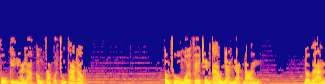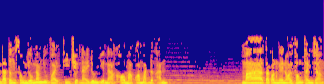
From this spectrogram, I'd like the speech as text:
vũ kỹ hay là công pháp của chúng ta đâu. Tông chủ ngồi phía trên cao nhàn nhạt, nhạt nói, đối với hắn đã từng sống nhiều năm như vậy thì chuyện này đương nhiên là khó mà qua mắt được hắn. Mà ta còn nghe nói phong thanh rằng,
